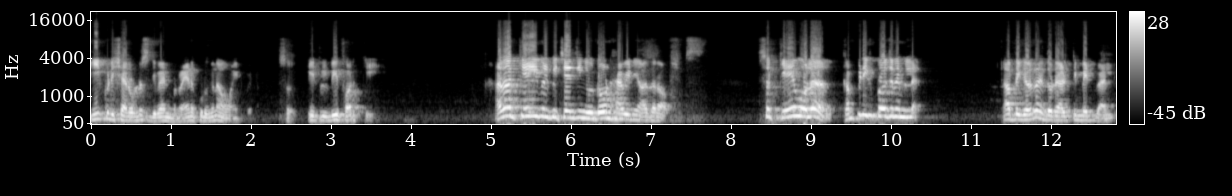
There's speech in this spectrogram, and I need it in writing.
ஈக்குவிட்டி ஷேர் ஹோல்டர்ஸ் டிமாண்ட் பண்ணுறேன் எனக்கு கொடுங்க நான் வாங்கிட்டு போயிட்டேன் So it will be for K அதான் K will be changing you don't have any other options so கேவோல கம்பெனிக்கு பிரயோஜனம் இல்லை. அப்படிங்கிறது இதோட அல்டிமேட் வேல்யூ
